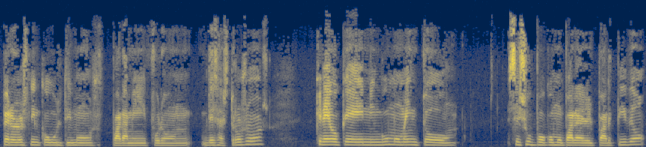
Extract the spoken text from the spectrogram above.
pero los cinco últimos para mí fueron desastrosos. Creo que en ningún momento se supo cómo parar el partido.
